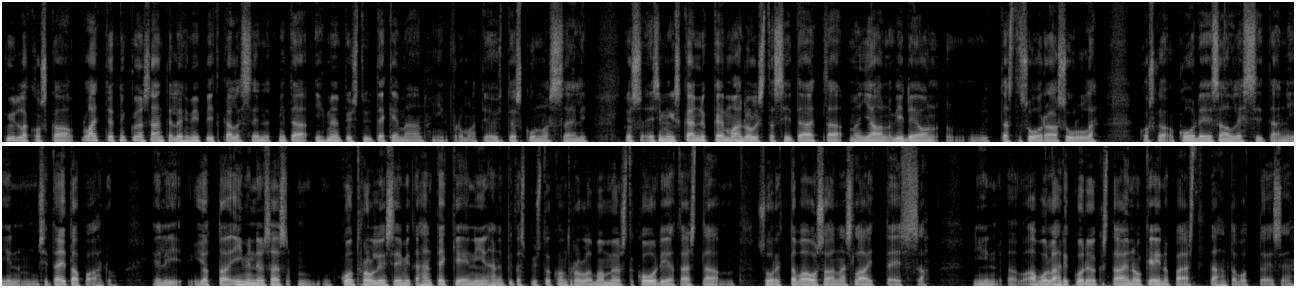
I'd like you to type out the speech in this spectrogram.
Kyllä, koska laitteet nykyään sääntelee hyvin pitkälle sen, että mitä ihminen pystyy tekemään informaatioyhteiskunnassa. Eli jos esimerkiksi kännykkä ei mahdollista sitä, että mä jaan videon nyt tästä suoraan sulle, koska koodi ei salli sitä, niin sitä ei tapahdu. Eli jotta ihminen saisi kontrollin siihen, mitä hän tekee, niin hänen pitäisi pystyä kontrolloimaan myös sitä koodia tästä suorittavaa osaa näissä laitteissa. Niin avoin lähdekoodi on oikeastaan ainoa keino päästä tähän tavoitteeseen.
